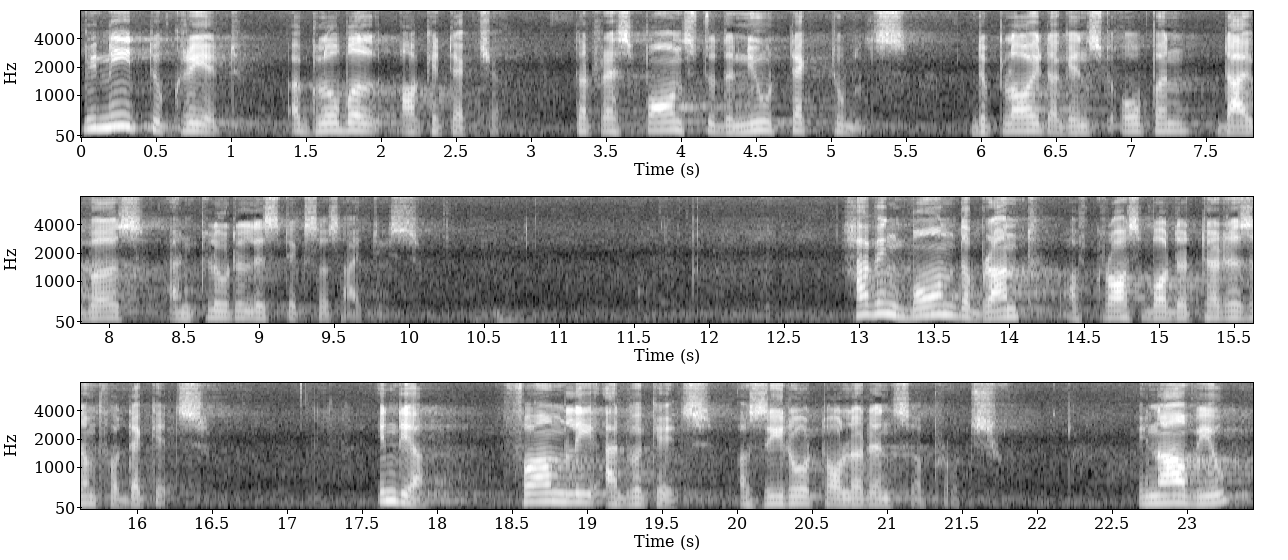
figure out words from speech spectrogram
We need to create a global architecture that responds to the new tech tools deployed against open, diverse, and pluralistic societies. Having borne the brunt of cross-border terrorism for decades, India firmly advocates a zero-tolerance approach. In our view,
